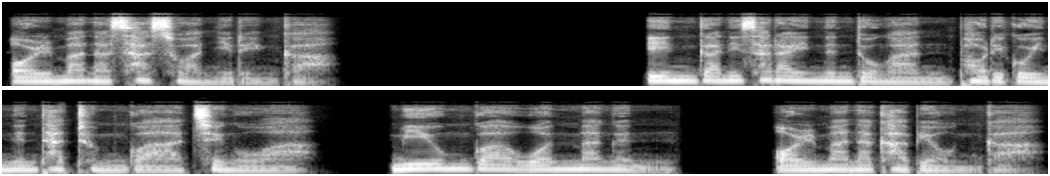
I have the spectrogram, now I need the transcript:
얼마나 사소한 일인가. 인간이 살아있는 동안 벌이고 있는 다툼과 증오와 미움과 원망은 얼마나 가벼운가.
